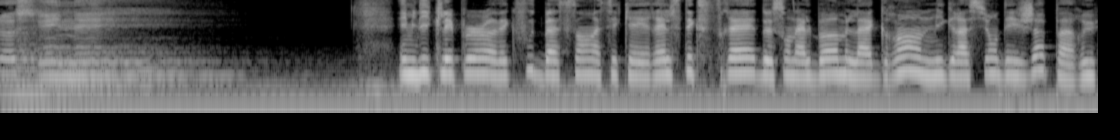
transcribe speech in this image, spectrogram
Je suis née. Emily Clapper avec Foot Bassin à CKRL, cet extrait de son album La Grande Migration déjà paru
